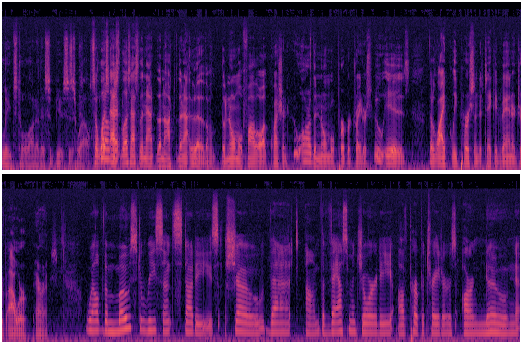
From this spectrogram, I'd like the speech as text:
leads to a lot of this abuse as well. So let's Well, ask let's ask the not the not the not, the, the normal follow up question: Who are the normal perpetrators? Who is the likely person to take advantage of our parents? Well, the most recent studies show that um, the vast majority of perpetrators are known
